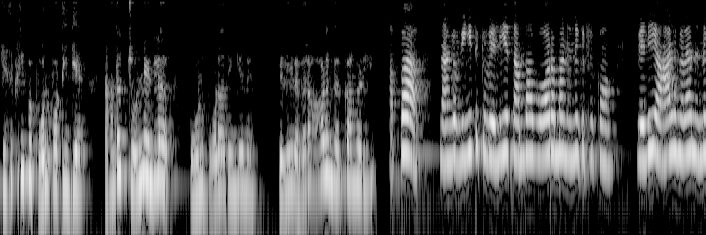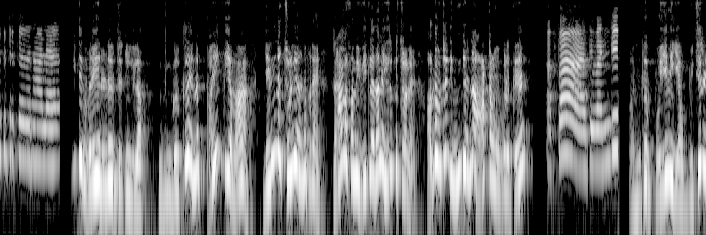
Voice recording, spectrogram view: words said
எதுக்கடி இப்போ போன் போட்டீங்க? நான் தான் சொன்னேன்ல போன் போடாதீங்கன்னு. வெளியில வேற ஆளுங்க இருக்காங்கடி. அப்பா நாங்க வீட்டுக்கு வெளியே தம்பா ஓரமா நின்னுகிட்டு இருக்கோம். வெளியே ஆளுங்கெல்லாம் நின்னுகிட்டு இருக்கிறதுனால. வீட்டுக்கு வெளியே நின்றுட்டு இருக்கீங்களா? உங்களுக்கு என்ன பைத்தியமா? என்ன சொல்லி அனுப்புனேன்? ராமசாமி வீட்டில் தானே இருக்க சொன்னேன். அதை விட்டு இங்க என்ன ஆட்டம் உங்களுக்கு? அப்பா அது வந்து வந்து போய் நீ என் உயிரை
